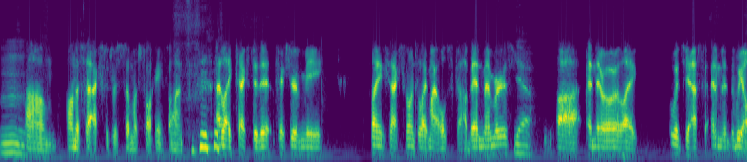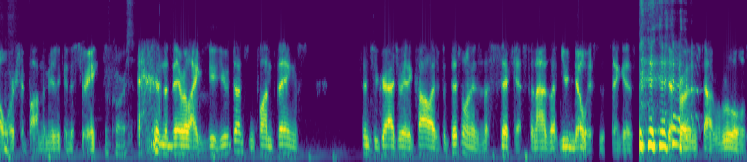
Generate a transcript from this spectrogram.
Mm. um on the sax, which was so much fucking fun. I like texted it a picture of me playing saxophone to like my old ska band members, yeah, uh, and they were like with Jeff, and we all worship on the music industry, of course. and they were like, "Dude, you've done some fun things since you graduated college, but this one is the sickest." And I was like, "You know, it's the sickest." Jeff Rosenstock rules.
